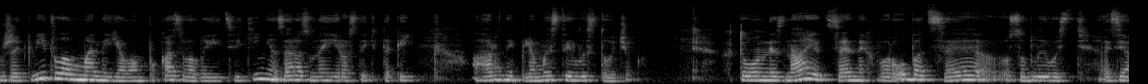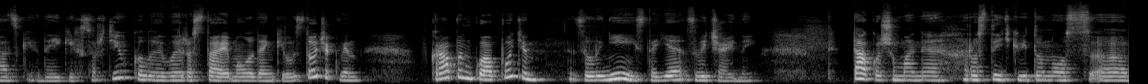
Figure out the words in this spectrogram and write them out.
вже квітла в мене. Я вам показувала її цвітіння. Зараз у неї ростить такий гарний плямистий листочок. Хто не знає, це не хвороба, це особливість азіатських деяких сортів, коли виростає молоденький листочок, він в крапинку, а потім зеленіє і стає звичайний. Також у мене ростить квітонос е,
